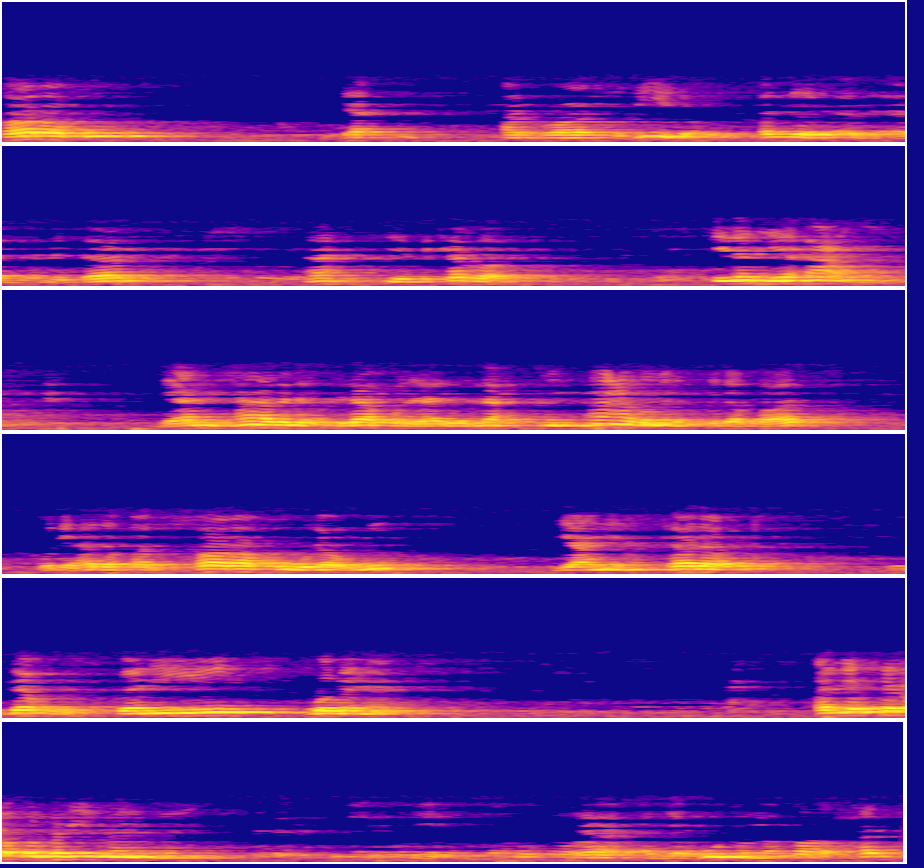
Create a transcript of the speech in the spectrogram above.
خرقوا لا الراء شديدة خلي اللسان يتكرر إذا هي أعظم. لأن هذا الاختلاف والعياذ بالله من أعظم الاختلافات ولهذا قال خرقوا له يعني اختلفوا له بنين وبنات. هل يختلق البنين من؟ لا اليهود والنصارى حدث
